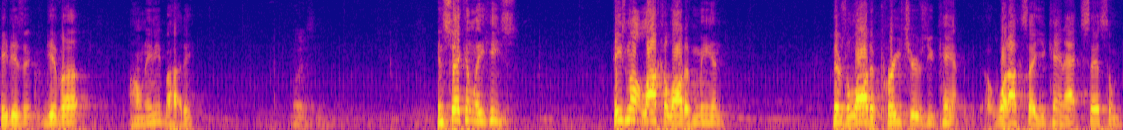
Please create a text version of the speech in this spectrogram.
He doesn't give up on anybody. And secondly, he's he's not like a lot of men. There's a lot of preachers you can't what I say you can't access them.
